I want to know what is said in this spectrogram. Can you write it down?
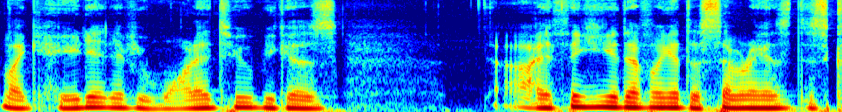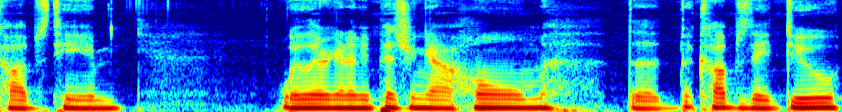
like hate it if you wanted to because I think you could definitely get the seven against this Cubs team. Wheeler gonna be pitching at home. The the Cubs they do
